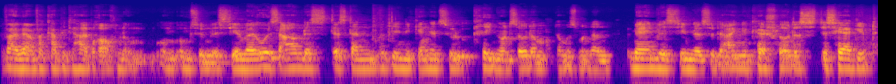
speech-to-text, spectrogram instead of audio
weil wir einfach Kapital brauchen, um, um, um zu investieren. Weil USA, um das, das dann wirklich in die Gänge zu kriegen und so, da, da muss man dann mehr investieren, als so der eigene Cashflow das, das hergibt.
